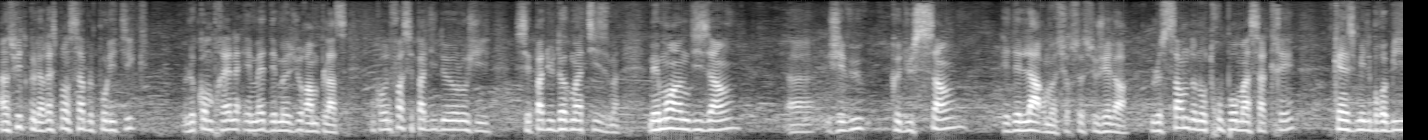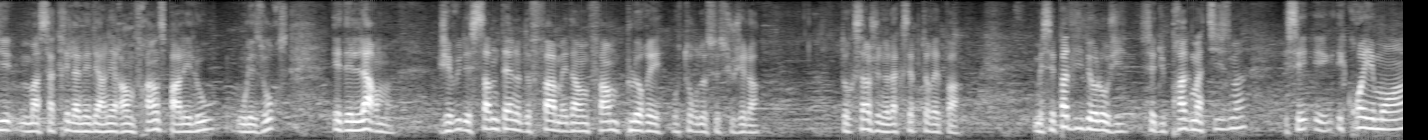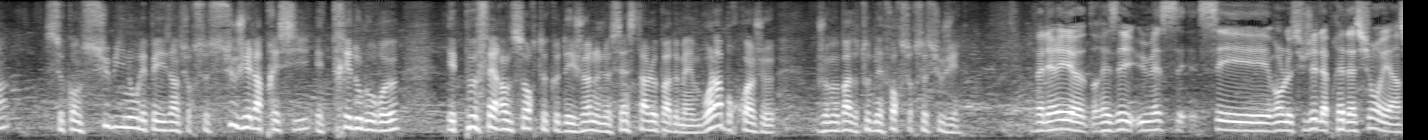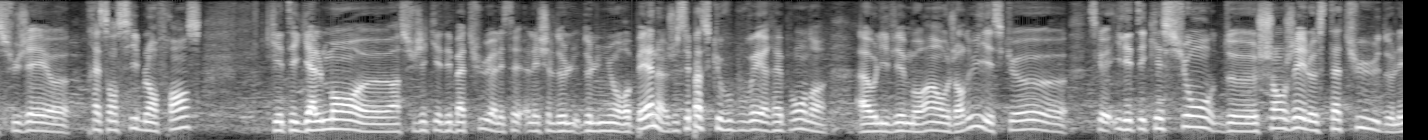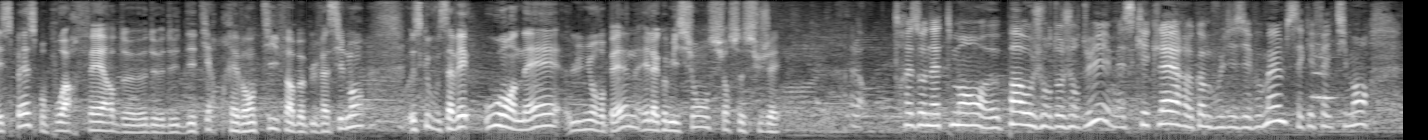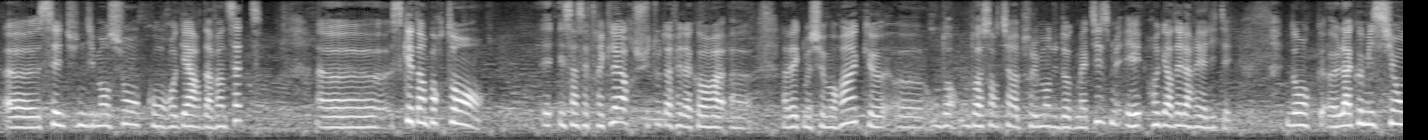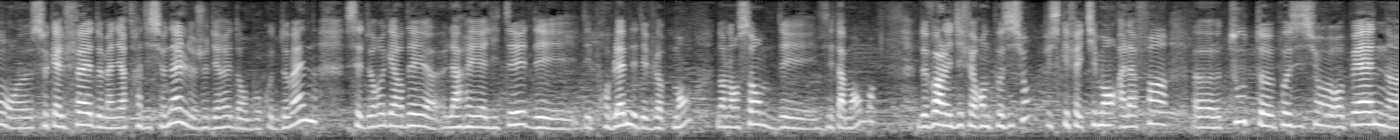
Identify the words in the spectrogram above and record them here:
ensuite que les responsables politiques le comprennent et mettent des mesures en place. Encore une fois, ce n'est pas de l'idéologie, ce n'est pas du dogmatisme. Mais moi, en 10 ans, euh, j'ai vu que du sang et des larmes sur ce sujet-là. Le sang de nos troupeaux massacrés, 15 000 brebis massacrées l'année dernière en France par les loups ou les ours, et des larmes. J'ai vu des centaines de femmes et d'enfants pleurer autour de ce sujet-là. Donc ça, je ne l'accepterai pas. Mais ce n'est pas de l'idéologie, c'est du pragmatisme. Et, croyez-moi, ce qu'ont subi nous les paysans sur ce sujet-là précis est très douloureux et peut faire en sorte que des jeunes ne s'installent pas de même. Voilà pourquoi je, me bats de toutes mes forces sur ce sujet. Valérie Drézé-Humes, c'est bon, le sujet de la prédation est un sujet très sensible en France qui est également euh, un sujet qui est débattu à l'échelle de l'Union européenne. Je ne sais pas ce que vous pouvez répondre à Olivier Morin aujourd'hui. Est-ce que qu'il était question de changer le statut de l'espèce pour pouvoir faire des tirs préventifs un peu plus facilement? Est-ce que vous savez où en est l'Union européenne et la Commission sur ce sujet? Très honnêtement, euh, pas au jour d'aujourd'hui, mais ce qui est clair, comme vous le disiez vous-même, c'est qu'effectivement, euh, c'est une dimension qu'on regarde à 27. Euh, ce qui est important, et, ça c'est très clair, je suis tout à fait d'accord euh, avec M. Morin qu'on euh, doit, on doit sortir absolument du dogmatisme et regarder la réalité. Donc la Commission, ce qu'elle fait de manière traditionnelle, je dirais dans beaucoup de domaines, c'est de regarder la réalité des, problèmes, des développements dans l'ensemble des États membres, de voir les différentes positions, puisqu'effectivement à la fin, toute position européenne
